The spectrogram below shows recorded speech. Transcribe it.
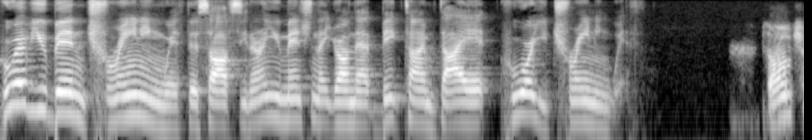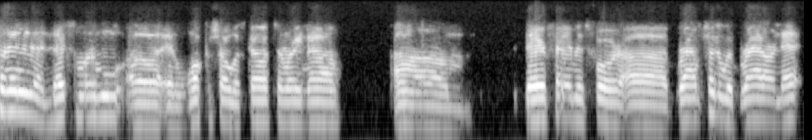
who have you been training with this offseason? I know you mentioned that you're on that big time diet. Who are you training with? So I'm training at next level uh, in Waukesha, Wisconsin right now. Um, they're famous for uh. I'm training with Brad Arnett.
